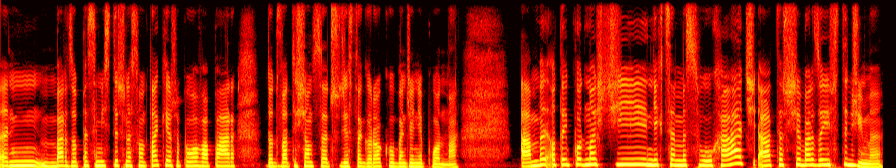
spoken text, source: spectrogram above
n- bardzo pesymistyczne są takie, że połowa par do 2030 roku będzie niepłodna. A my o tej płodności nie chcemy słuchać, a też się bardzo jej wstydzimy.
